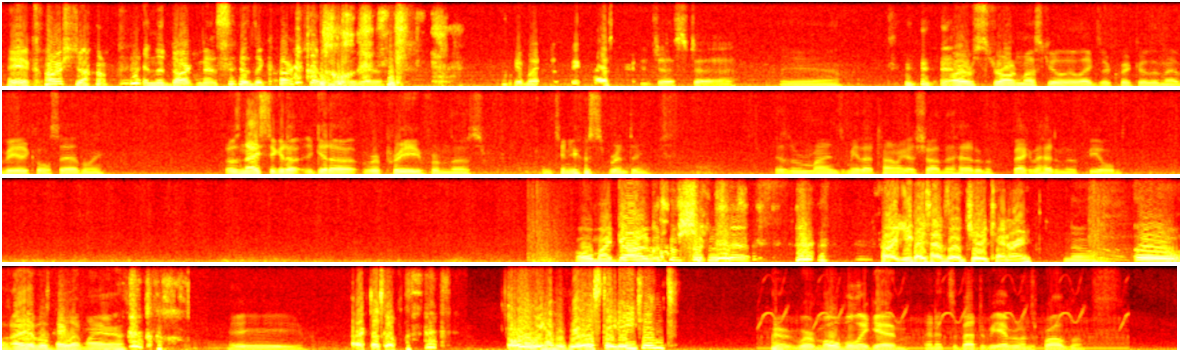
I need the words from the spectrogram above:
Hey, a car shop in the darkness. There's a car shop over there. Okay, might just be faster to just, uh... Yeah. Our strong muscular legs are quicker than that vehicle, sadly. It was nice to get a get a reprieve from the continuous sprinting. This reminds me of that time I got shot in the head in the back of the head in the field. Oh my god, what the fuck was that? Alright, you guys have the jerry can, right? No. Oh, I have a bullet in my ass. Hey. Alright, let's go. oh, we have a real estate agent? We're mobile again, and it's about to be everyone's problem.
